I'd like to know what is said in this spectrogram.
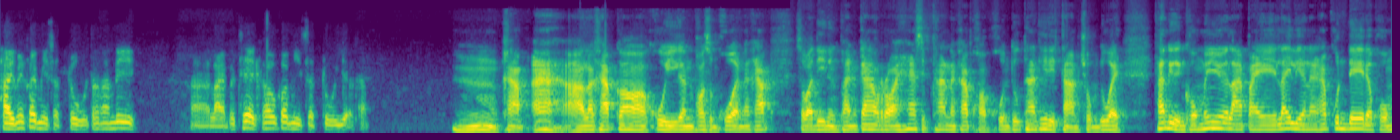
ไทยไม่ค่อยมีศัตรูทั้งนั้นที่หลายประเทศเขาก็มีศัตรูเยอะครับ อืมครับ อ่าเอาละครับ ก็คุยกันพอสมควรนะครับ สวัสดี 1,950 ท่านนะครับ ขอบคุณทุกท่านที่ติดตามชมด้วย ท่านอื่นคงไม่มีเวลาไปไล่เรียงนะครับ คุณเดย์เดี๋ยวผม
